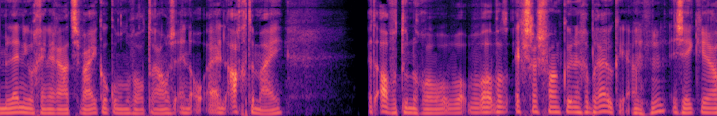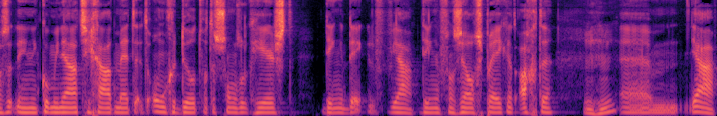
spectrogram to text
millennial generatie... waar ik ook onder val trouwens, en, en achter mij... het af en toe nog wel wat, wat, wat extra's van kunnen gebruiken, ja. Mhm. Zeker als het in combinatie gaat met het ongeduld... wat er soms ook heerst. Dingen, de- ja, dingen vanzelfsprekend achter. Mhm. Ehm, ja,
